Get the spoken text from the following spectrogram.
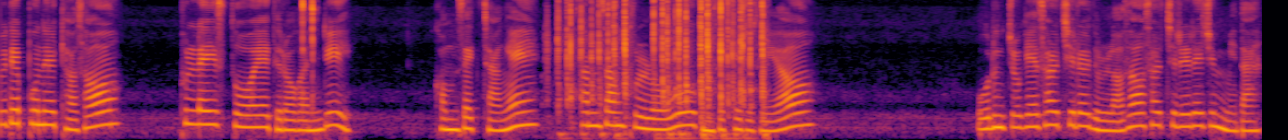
휴대폰을 켜서 플레이 스토어에 들어간 뒤 검색창에 삼성 플로우 검색해 주세요. 오른쪽에 설치를 눌러서 설치를 해줍니다.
